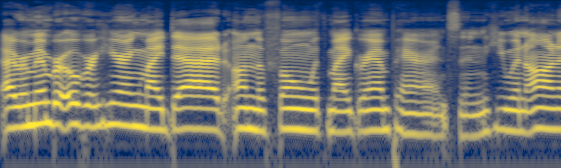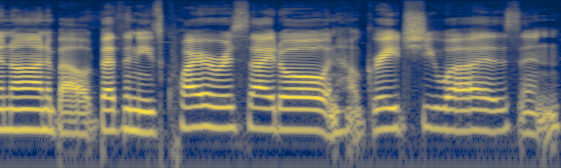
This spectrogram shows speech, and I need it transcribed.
I remember overhearing my dad on the phone with my grandparents, and he went on and on about Bethany's choir recital and how great she was, and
